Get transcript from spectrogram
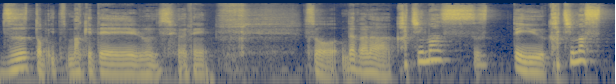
ずっといつ負けてるんですよね。そう。だから勝ちますっていう勝ちます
